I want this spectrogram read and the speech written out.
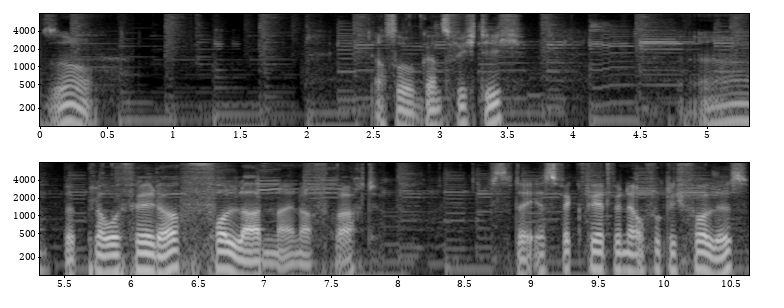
So. Achso, ganz wichtig. Blaue Felder vollladen einer Fracht. Dass er da erst wegfährt, wenn er auch wirklich voll ist.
